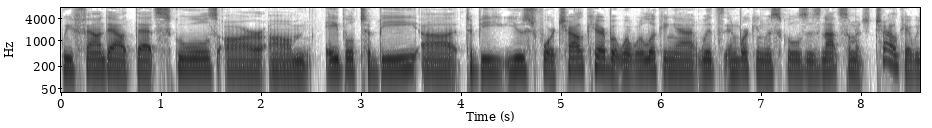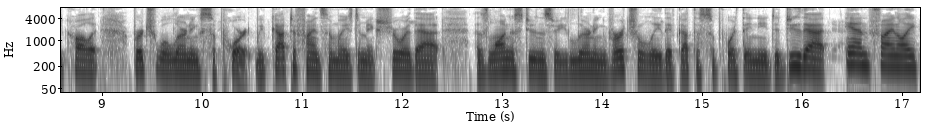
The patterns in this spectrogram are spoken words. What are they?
We found out that schools are um, able to be uh, to be used for childcare, but what we're looking at with and working with schools is not so much childcare. We call it virtual learning support. We've got to find some ways to make sure that as long as students are learning virtually, they've got the support they need to do that. And finally,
